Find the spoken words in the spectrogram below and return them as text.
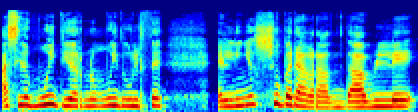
ha sido muy tierno, muy dulce, el niño súper agradable,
